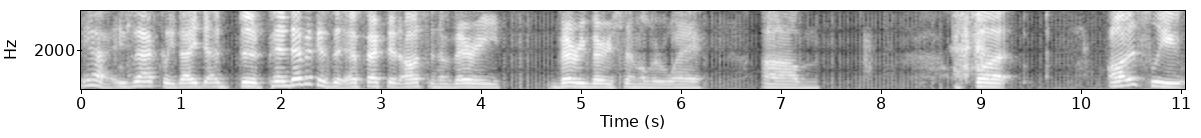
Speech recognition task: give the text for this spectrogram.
Yeah, exactly. I, I- the pandemic has affected us in a very, very, very similar way. Um, but honestly,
